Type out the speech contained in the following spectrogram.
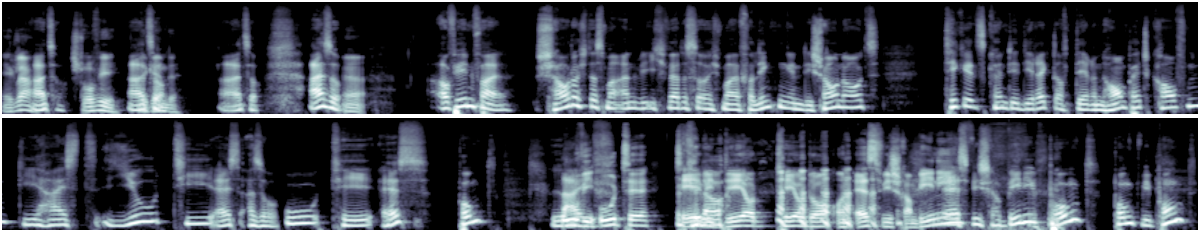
ja klar. Also. Strophi, also. Legende. Also. Also. Ja. Auf jeden Fall. Schaut euch das mal an, wie ich werde es euch mal verlinken in die Show Notes. Tickets könnt ihr direkt auf deren Homepage kaufen. Die heißt UTS, also UTS. Live. U wie Ute, T genau. wie Theodor und S wie Schrambini. S wie Schrambini, Punkt, Punkt wie Punkt.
